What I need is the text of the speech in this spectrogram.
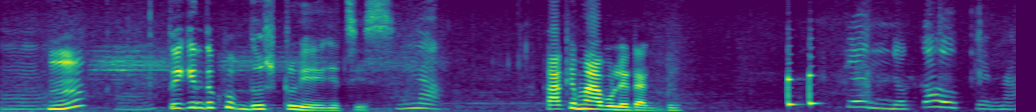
হুম, হুম? হ্যাঁ। তুই কিন্তু খুব দুষ্টু হয়ে গেছিস। না। কাকে মা বলে ডাকবি? কেন? কাউকে না।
